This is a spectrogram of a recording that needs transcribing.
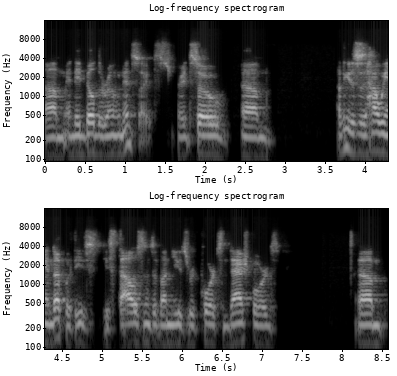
um, and they build their own insights, right? So um, I think this is how we end up with these these thousands of unused reports and dashboards. Um,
